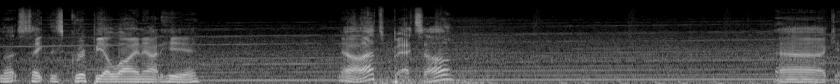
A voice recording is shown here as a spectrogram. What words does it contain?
Let's take this grippier line out here. Now that's better. Okay,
